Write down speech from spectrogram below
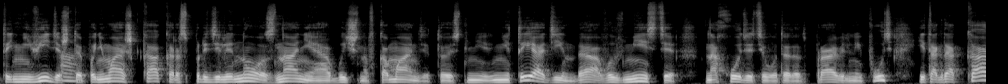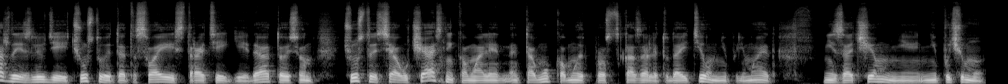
ты не видишь, а. ты понимаешь, как распределено знание обычно в команде. То есть не, не ты один, да, а вы вместе находите вот этот правильный путь, и тогда каждый из людей чувствует это своей стратегией, да, то есть он чувствует себя участником, а тому, кому это просто сказали туда идти, он не понимает ни зачем, ни, ни почему.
